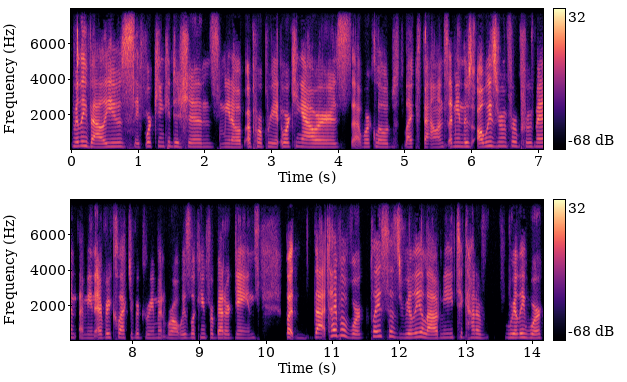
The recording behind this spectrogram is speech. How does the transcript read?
really values safe working conditions, you know, appropriate working hours, uh, workload life balance. I mean, there's always room for improvement. I mean, every collective agreement, we're always looking for better gains. But that type of workplace has really allowed me to kind of really work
